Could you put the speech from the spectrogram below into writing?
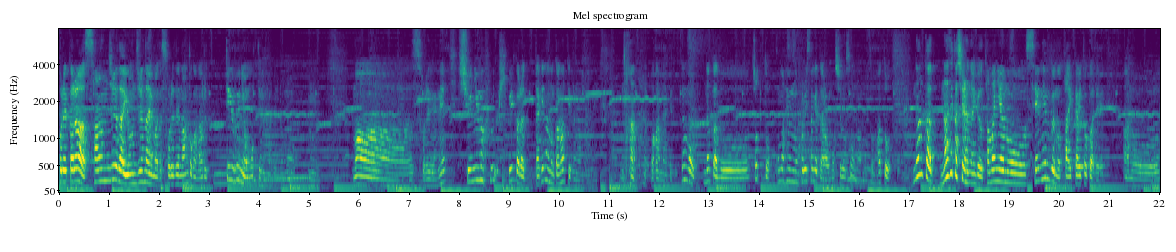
これから30代40代までそれでなんとかなるっていうふうに思ってるんだけれども、うん、まあそれでね収入がふ低いからだけなのかなっていうふうなんだよね。まあわかんないけど。でもなんかあのちょっとこの辺も掘り下げたら面白そうなのとあとなんかなぜか知らないけどたまにあの青年部の大会とかであの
